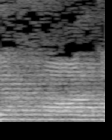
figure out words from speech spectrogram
Maria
